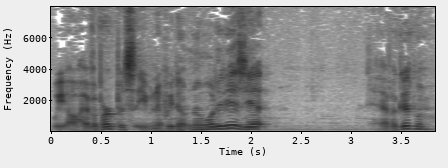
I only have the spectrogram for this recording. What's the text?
we all have a purpose, even if we don't know what it is yet. Have a good one.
